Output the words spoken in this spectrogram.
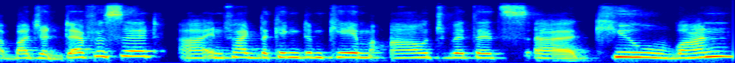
a budget deficit. Uh, in fact, the kingdom came out with its uh, Q1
